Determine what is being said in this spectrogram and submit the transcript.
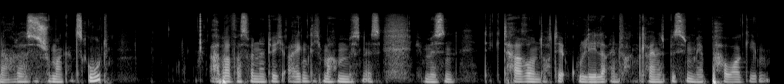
Genau, das ist schon mal ganz gut. Aber was wir natürlich eigentlich machen müssen, ist, wir müssen der Gitarre und auch der Ukulele einfach ein kleines bisschen mehr Power geben.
